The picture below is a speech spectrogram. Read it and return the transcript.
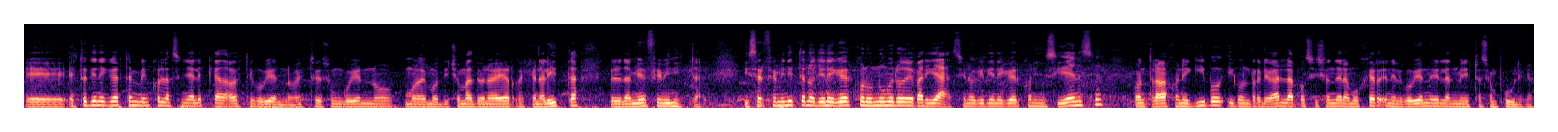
esto tiene que ver también con las señales que ha dado este gobierno. Esto es un gobierno, como lo hemos dicho más de una vez, regionalista, pero también feminista feminista. Y ser feminista no tiene que ver con un número de paridad, sino que tiene que ver con incidencia, con trabajo en equipo y con relevar la posición de la mujer en el gobierno y en la administración pública.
